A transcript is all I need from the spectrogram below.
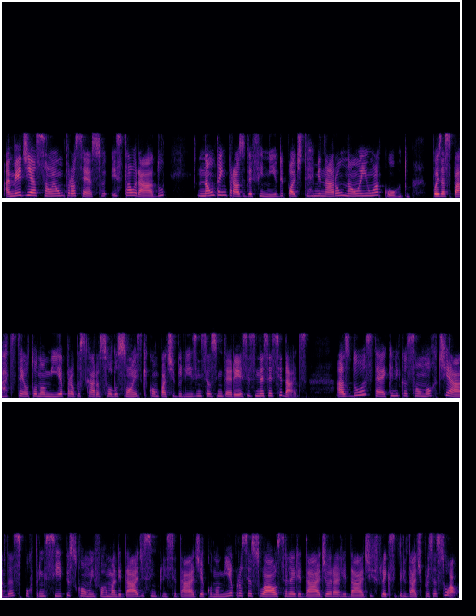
A mediação é um processo instaurado não tem prazo definido e pode terminar ou não em um acordo, pois as partes têm autonomia para buscar as soluções que compatibilizem seus interesses e necessidades. As duas técnicas são norteadas por princípios como informalidade, simplicidade, economia processual, celeridade, oralidade e flexibilidade processual.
